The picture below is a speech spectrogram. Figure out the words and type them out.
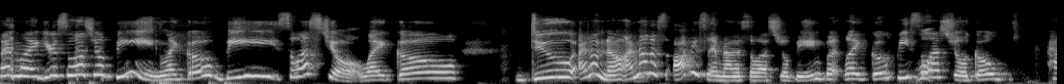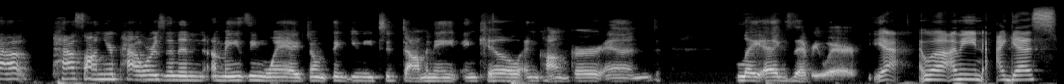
I'm like, you're a celestial being. Like, go be celestial. Like, go do, I don't know. I'm not a, obviously, I'm not a celestial being, but like, go be Well- celestial. Go pa- pass on your powers in an amazing way. I don't think you need to dominate and kill and conquer and lay eggs everywhere. Yeah. Well, I mean, I guess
